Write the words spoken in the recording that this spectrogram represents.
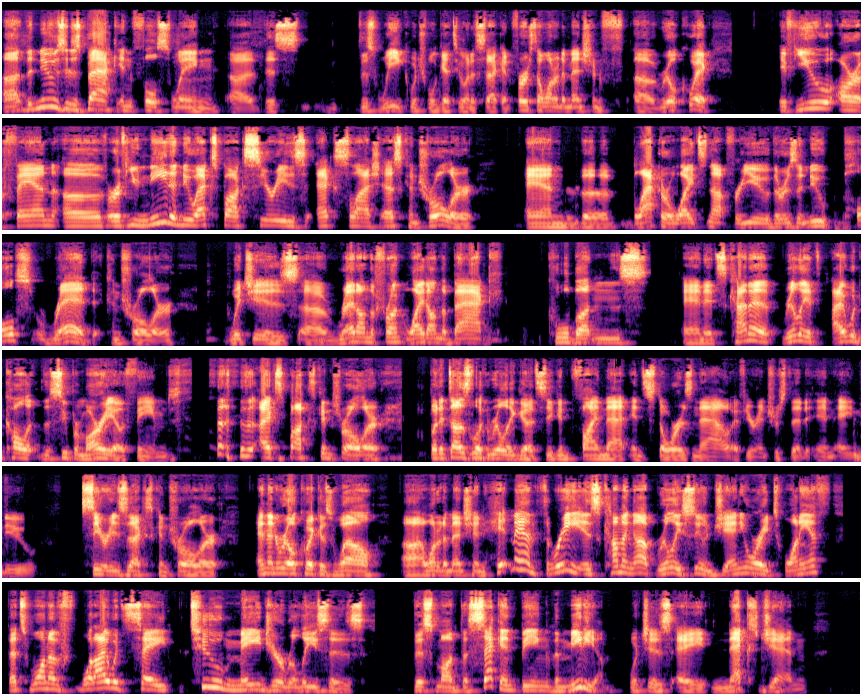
Uh, the news is back in full swing uh, this this week, which we'll get to in a second. First, I wanted to mention uh, real quick if you are a fan of, or if you need a new Xbox Series X slash S controller, and the black or white's not for you, there is a new Pulse Red controller, which is uh, red on the front, white on the back, cool buttons, and it's kind of really, it's, I would call it the Super Mario themed Xbox controller, but it does look really good. So you can find that in stores now if you're interested in a new Series X controller. And then, real quick as well, uh, I wanted to mention Hitman 3 is coming up really soon, January 20th. That's one of what I would say two major releases this month. The second being The Medium, which is a next gen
